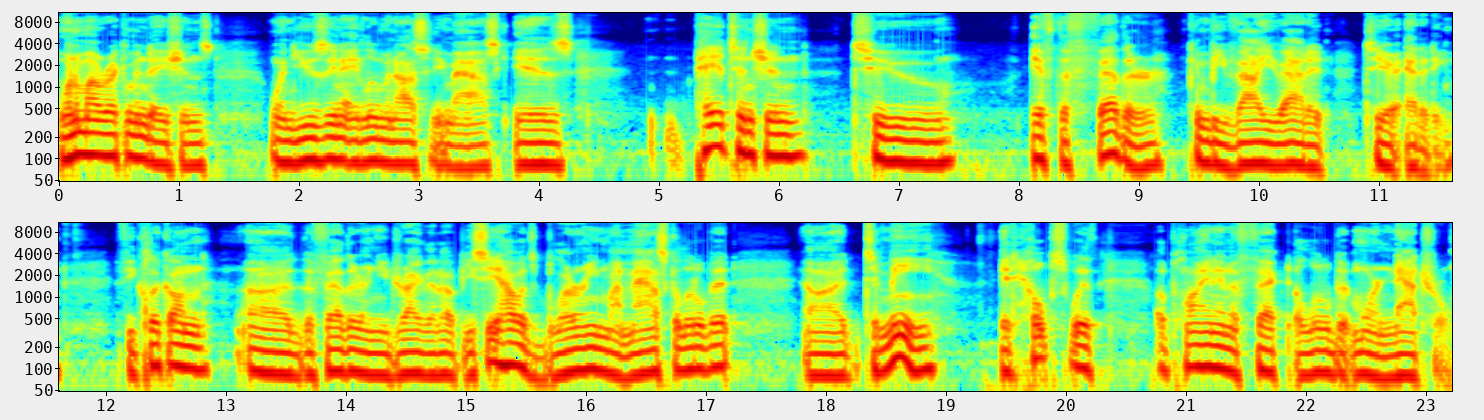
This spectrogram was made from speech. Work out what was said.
one of my recommendations when using a luminosity mask is pay attention to if the feather can be value added to your editing. If you click on uh, the feather and you drag that up, you see how it's blurring my mask a little bit? Uh, to me, it helps with applying an effect a little bit more natural.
